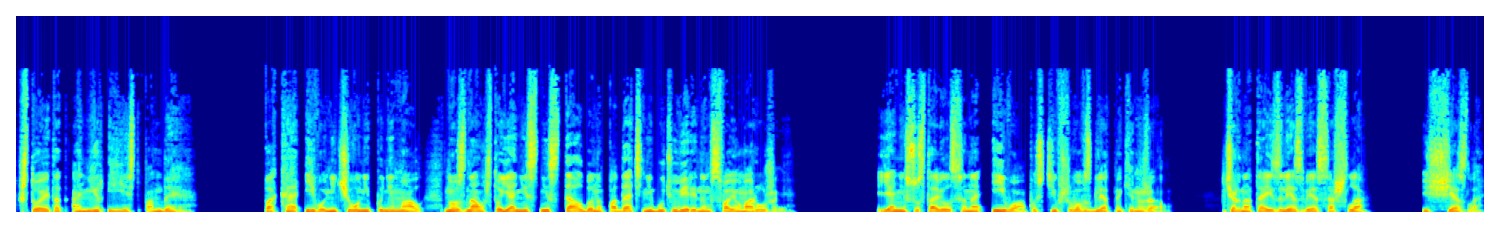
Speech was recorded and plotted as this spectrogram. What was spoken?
что этот Анир и есть Пандея. Пока его ничего не понимал, но знал, что Янис не стал бы нападать, не будь уверенным в своем оружии. Янис уставился на Иво, опустившего взгляд на кинжал. Чернота из лезвия сошла, исчезла,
